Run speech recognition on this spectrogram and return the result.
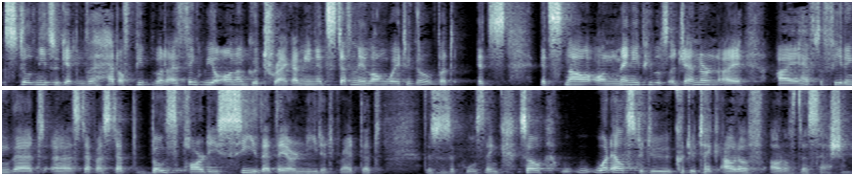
still needs to get in the head of people. But i think we are on a good track. I mean it's definitely a long way to go but it's it's now on many people's agenda and i i have the feeling that uh, step by step both parties see that they are needed right? That this is a cool thing. So, what else did you could you take out of out of the session?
